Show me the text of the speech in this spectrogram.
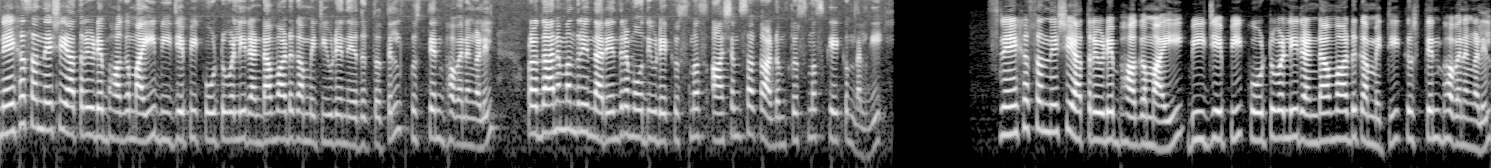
സ്നേഹ സന്ദേശ യാത്രയുടെ ഭാഗമായി ബി ജെ പി കോട്ടുവള്ളി രണ്ടാം വാർഡ് കമ്മിറ്റിയുടെ നേതൃത്വത്തിൽ ക്രിസ്ത്യൻ ഭവനങ്ങളിൽ പ്രധാനമന്ത്രി നരേന്ദ്രമോദിയുടെ ക്രിസ്മസ് ആശംസാ കാർഡും ക്രിസ്മസ് കേക്കും നൽകി. സ്നേഹ സന്ദേശ യാത്രയുടെ ഭാഗമായി ബി ജെ പി കോട്ടുവള്ളി രണ്ടാം വാർഡ് കമ്മിറ്റി ക്രിസ്ത്യൻ ഭവനങ്ങളിൽ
